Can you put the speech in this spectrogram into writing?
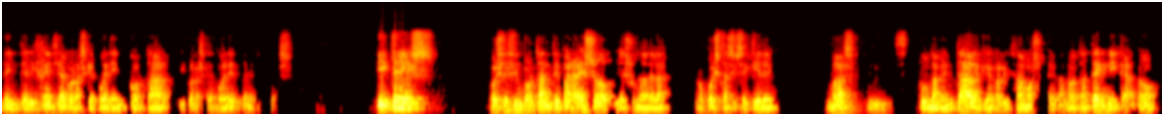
inteligencia con las que pueden contar y con las que pueden beneficiarse. Y tres, pues es importante para eso, y es una de las propuestas, si se quiere, más fundamental que realizamos en la nota técnica, ¿no?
